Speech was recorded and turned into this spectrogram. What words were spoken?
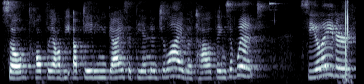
So hopefully I'll be updating you guys at the end of July with how things have went. See you later.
